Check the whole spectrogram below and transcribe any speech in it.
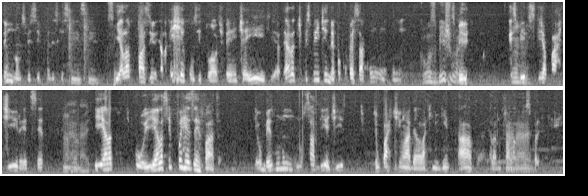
tem um nome específico, mas eu esqueci. Sim, sim. Sim. E ela fazia, ela mexia com uns ritual diferentes aí, que era tipo espiritismo, é pra conversar com, com Com os bichos, mano. espíritos, espíritos que já partiram, etc. Caralho. E ela, tipo, e ela sempre foi reservada. Eu mesmo não, não sabia disso. Tipo, tinha um quartinho lá dela lá que ninguém tava, ela não falava Caralho. isso pra ninguém.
